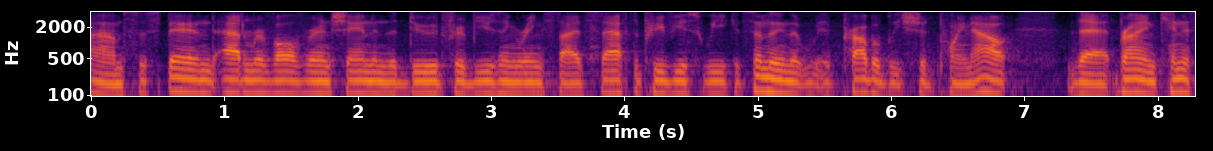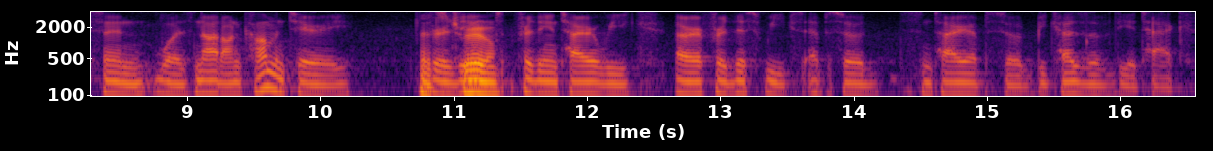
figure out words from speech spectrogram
um, suspend Adam Revolver and Shannon the Dude for abusing ringside staff the previous week. It's something that we probably should point out that Brian Kinnison was not on commentary That's for true. The, for the entire week, or for this week's episode, this entire episode, because of the attack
